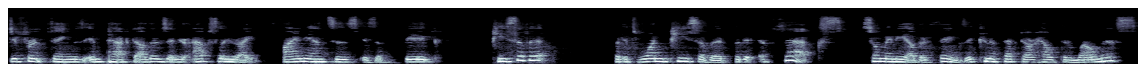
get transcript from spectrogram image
different things impact others. And you're absolutely right. Finances is a big piece of it, but it's one piece of it, but it affects so many other things. It can affect our health and wellness.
